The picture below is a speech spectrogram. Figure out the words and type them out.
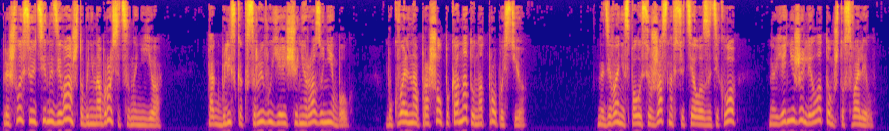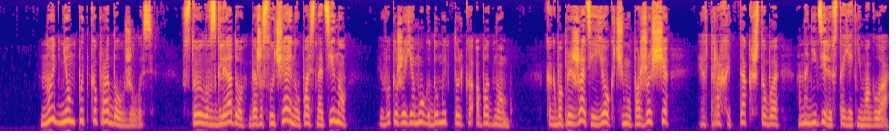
Пришлось уйти на диван, чтобы не наброситься на нее. Так близко к срыву я еще ни разу не был. Буквально прошел по канату над пропастью. На диване спалось ужасно, все тело затекло, но я не жалел о том, что свалил. Но днем пытка продолжилась. Стоило взгляду даже случайно упасть на Тину, и вот уже я мог думать только об одном. Как бы прижать ее к чему пожестче и оттрахать так, чтобы она неделю стоять не могла.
